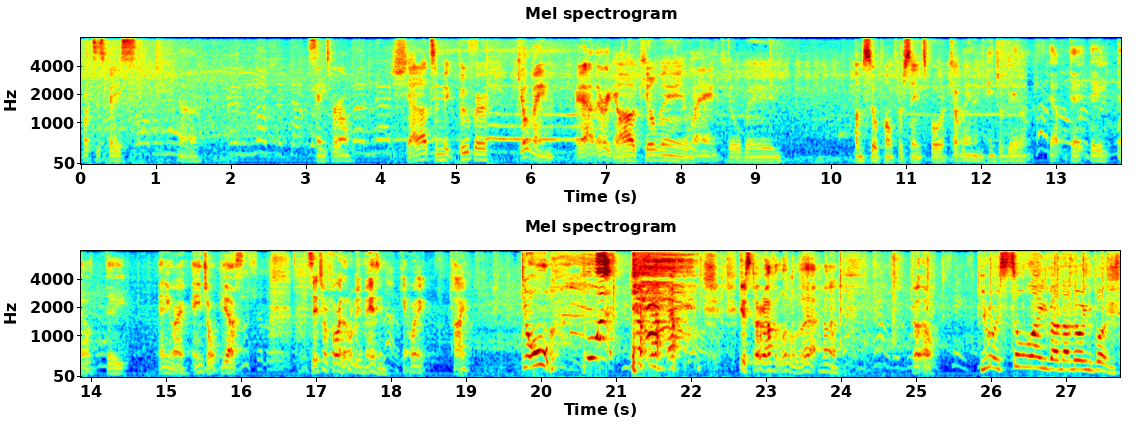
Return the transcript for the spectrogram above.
what's his face? Uh, Saints Row. Shout out to Mick Pooper. Gilvane. Yeah, there we go. Oh, Killbane. Killbane. Killbane. I'm so pumped for Saints 4. Gilvane and Angel Del De De Del De. Anyway, Angel. Yes. Saints Row 4. That'll be amazing. Can't wait. Hi. Oh! What? Gonna start off with a little of that, huh? Uh oh. You are so lying about not knowing the buttons.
